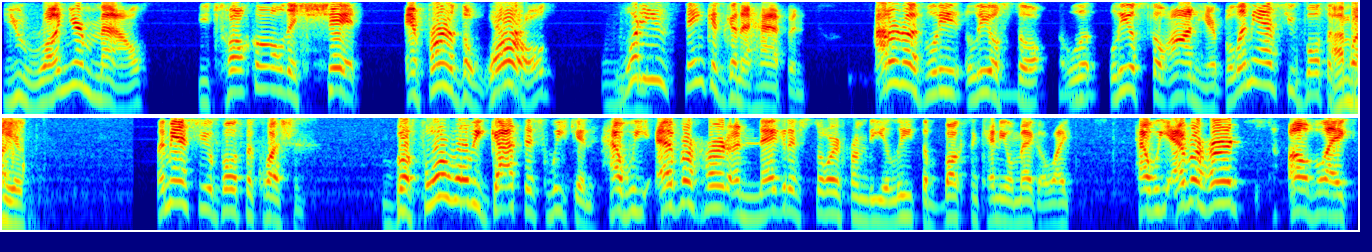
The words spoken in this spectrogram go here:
you run your mouth, you talk all this shit in front of the world. What do mm-hmm. you think is going to happen? I don't know if Le- Leo's still Le- Leo's still on here, but let me ask you both a I'm question. here. Let me ask you both a question. Before what we got this weekend, have we ever heard a negative story from the elite, the Bucks and Kenny Omega like this? Have we ever heard of like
